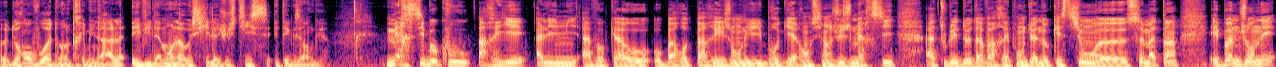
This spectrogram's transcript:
de renvoi devant le tribunal, évidemment, là aussi, la justice est exsangue. Merci beaucoup, Arié Alimi, avocat au, au, barreau de Paris, Jean-Louis Bruguière, ancien juge. Merci à tous les deux d'avoir répondu à nos questions euh, ce matin. Et bonne journée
